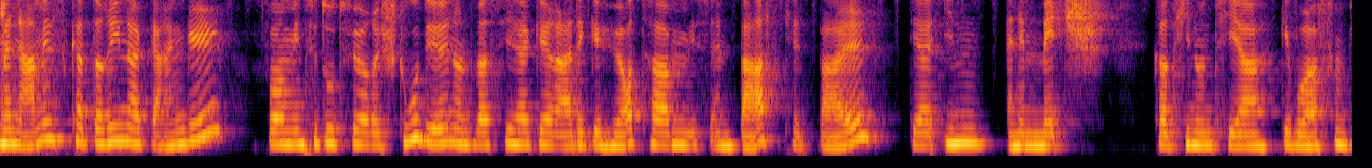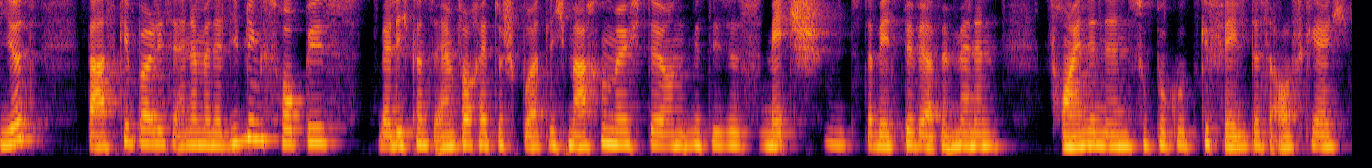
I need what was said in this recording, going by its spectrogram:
Mein Name ist Katharina Gangl vom Institut für Höhere Studien und was Sie ja gerade gehört haben, ist ein Basketball, der in einem Match gerade hin und her geworfen wird. Basketball ist einer meiner Lieblingshobbys, weil ich ganz einfach etwas sportlich machen möchte und mir dieses Match und der Wettbewerb mit meinen Freundinnen super gut gefällt als Ausgleich.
